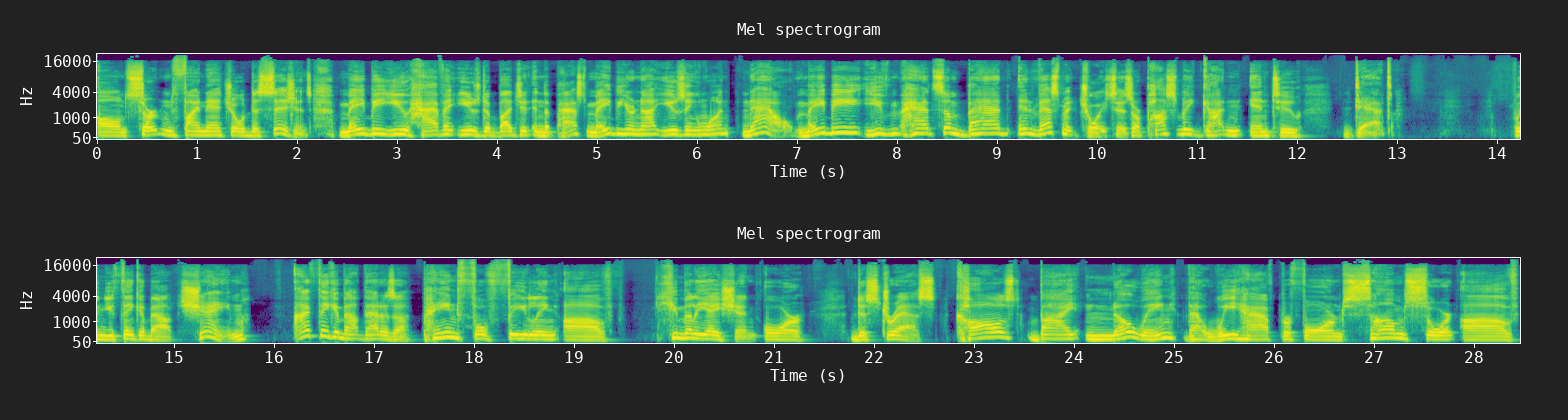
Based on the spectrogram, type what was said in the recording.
on certain financial decisions. Maybe you haven't used a budget in the past. Maybe you're not using one now. Maybe you've had some bad investment choices or possibly gotten into debt. When you think about shame, I think about that as a painful feeling of humiliation or distress caused by knowing that we have performed some sort of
